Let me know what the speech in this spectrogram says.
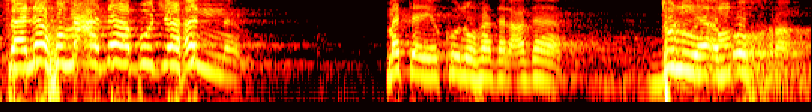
فلهم عذاب جهنم. متى يكون هذا العذاب؟ دنيا أم أخرى؟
